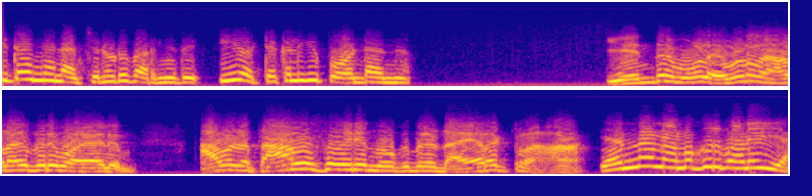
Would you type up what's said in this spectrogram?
ഇതാ ഞാൻ അച്ഛനോട് പറഞ്ഞത്. ഈ ഒറ്റക്കളിക്ക് പോണ്ടെന്ന്. എന്റെ മോൾ എവിടെ നാടകത്തിന് പോയാലും അവളുടെ താമസ സൗകര്യം നോക്കുന്ന ഡയറക്ടറാ എന്നാ നമുക്കൊരു പണിയില്ല.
